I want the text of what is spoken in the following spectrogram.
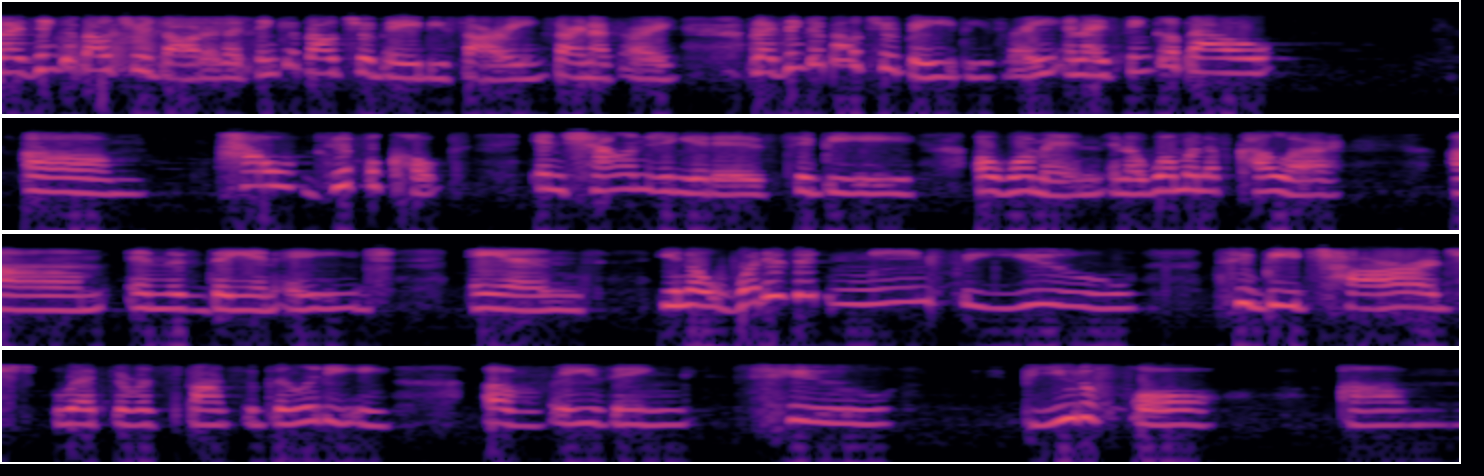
But I think about your daughters. I think about your babies. Sorry, sorry, not sorry. But I think about your babies, right? And I think about um how difficult and challenging it is to be a woman and a woman of color um in this day and age. And you know, what does it mean for you to be charged with the responsibility of raising two beautiful, um,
